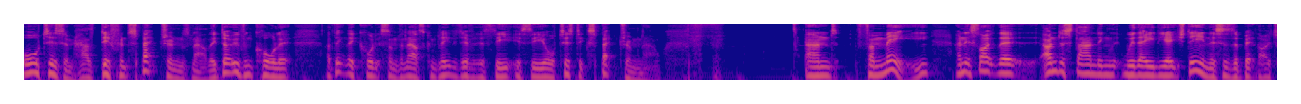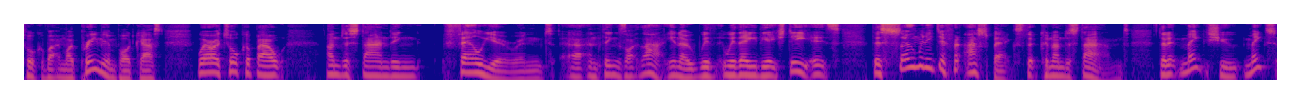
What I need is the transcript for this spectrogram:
Autism has different spectrums now. They don't even call it, I think they call it something else completely different. It's the, it's the autistic spectrum now. And for me, and it's like the understanding with ADHD, and this is the bit that I talk about in my premium podcast, where I talk about understanding failure and uh, and things like that you know with with ADHD it's there's so many different aspects that can understand that it makes you makes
